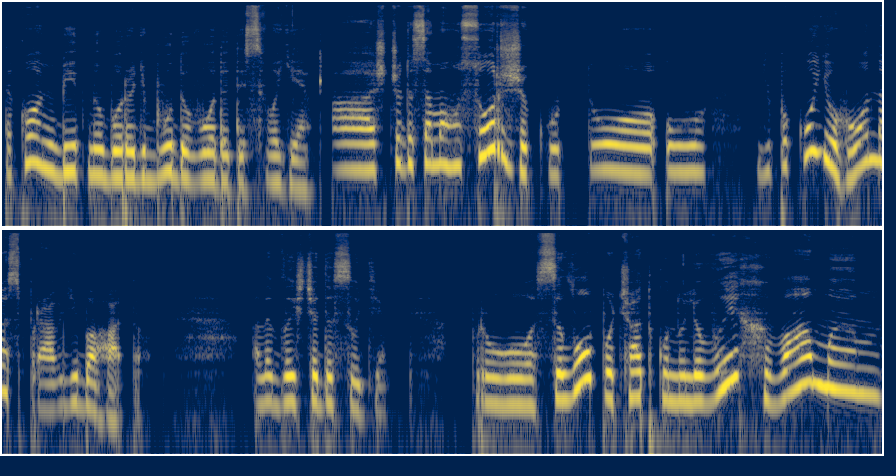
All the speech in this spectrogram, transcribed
таку амбітну боротьбу доводити своє. А щодо самого суржику, то у Юпаку його насправді багато. Але ближче до суті. Про село початку нульових вам ем,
